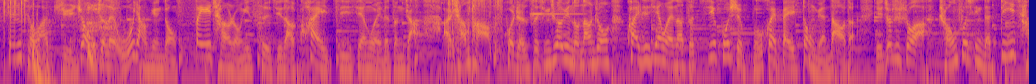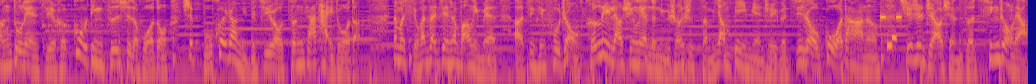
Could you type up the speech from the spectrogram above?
铅球啊、举重这类无氧运动，非常容易刺激到快肌纤维的增长，而长跑或者自行车运动当中，快肌纤维呢，则几乎是不会被动员到。的，也就是说啊，重复性的低强度练习和固定姿势的活动是不会让你的肌肉增加太多的。那么喜欢在健身房里面呃进行负重和力量训练的女生是怎么样避免这个肌肉过大呢？其实只要选择轻重量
